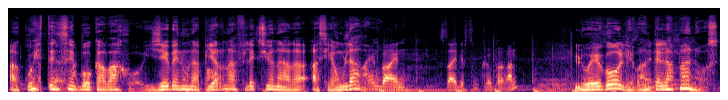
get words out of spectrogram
acuéstense boca abajo y lleven una pierna flexionada hacia un lado. Luego levanten las manos,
